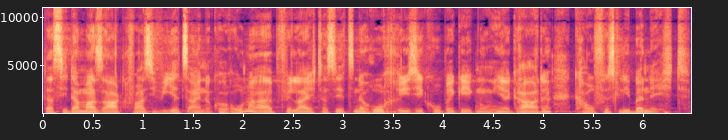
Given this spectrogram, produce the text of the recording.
dass sie da mal sagt, quasi wie jetzt eine Corona-App vielleicht, das ist jetzt eine Hochrisikobegegnung hier gerade, kauf es lieber nicht.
